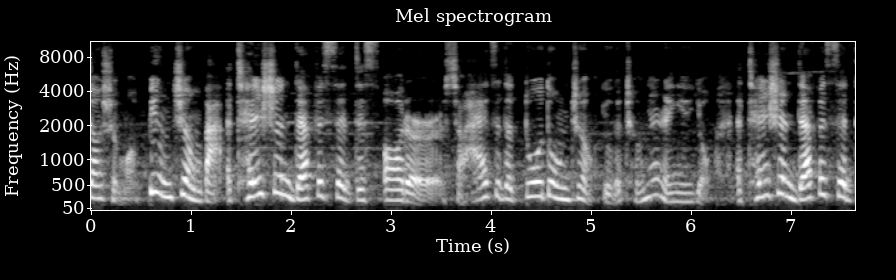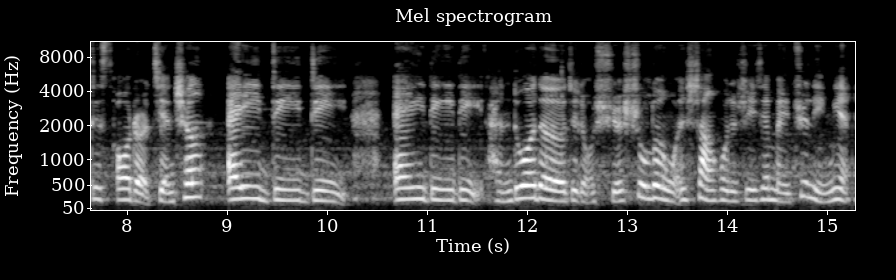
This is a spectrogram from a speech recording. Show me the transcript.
叫什么病症吧？Attention deficit disorder，小孩子的多动症，有的成年人也有。Attention deficit disorder，简称 ADD。ADD 很多的这种学术论文上或者是一些美剧里面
